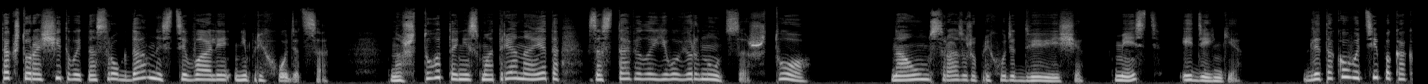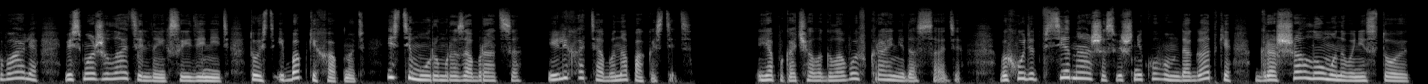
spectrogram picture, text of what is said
так что рассчитывать на срок давности Вале не приходится. Но что-то, несмотря на это, заставило его вернуться. Что? На ум сразу же приходят две вещи — месть и деньги — для такого типа, как Валя, весьма желательно их соединить, то есть и бабки хапнуть, и с Тимуром разобраться, или хотя бы напакостить. Я покачала головой в крайней досаде. Выходят, все наши с Вишняковым догадки гроша ломаного не стоят.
